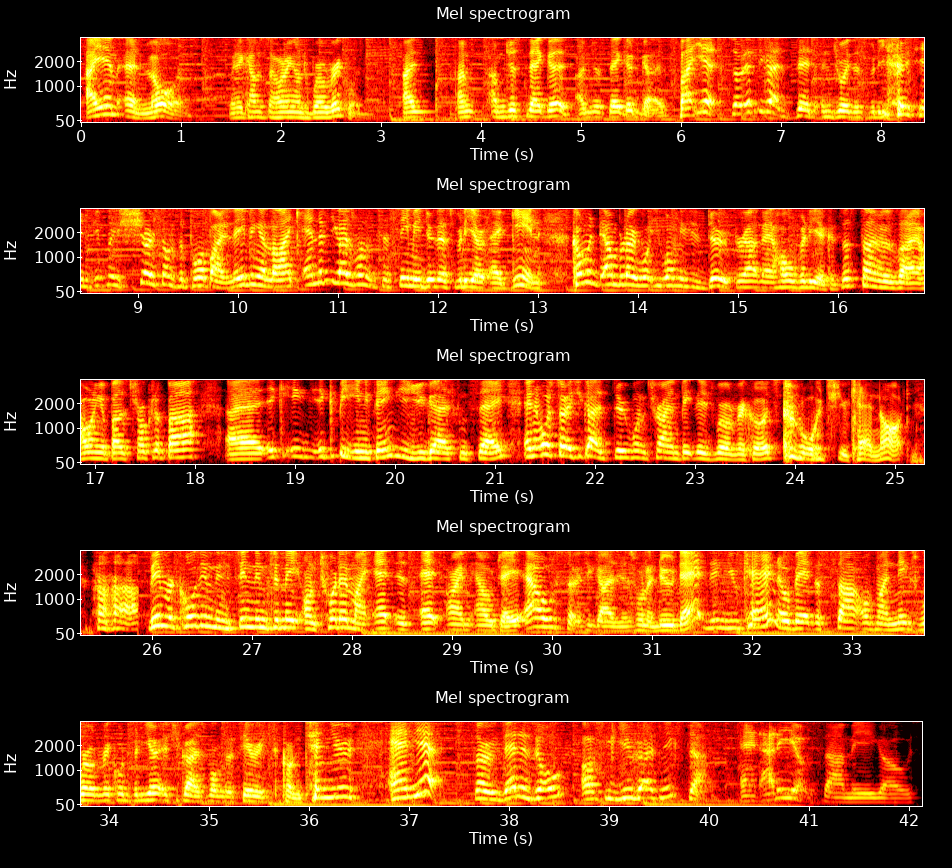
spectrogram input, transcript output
I am a lord when it comes to holding on to world records. I, I'm, I'm just that good. I'm just that good, guys. But yeah, so if you guys did enjoy this video, then definitely show some support by leaving a like. And if you guys wanted to see me do this video again, comment down below what you want me to do throughout that whole video. Because this time it was like holding a Buzz chocolate bar. Uh, it, it, it could be anything you guys can say. And also, if you guys do want to try and beat these world records, which you cannot, then record them and send them to me on Twitter. My at is at I'm LJL. So if you guys just want to do that, then you can. It'll be at the start of my next world record video if you guys want the series to continue. And yeah, so that is all. I'll see you guys next time. And adios, amigos.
